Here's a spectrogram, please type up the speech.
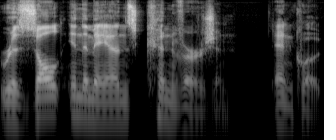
result in the man's conversion. End quote.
